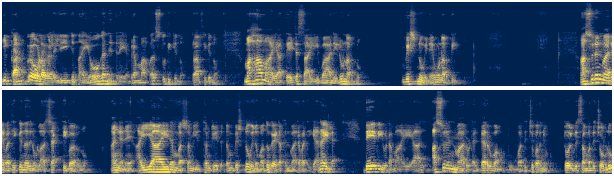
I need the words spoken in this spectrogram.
ഈ കൺട്രോളകളിൽ ഇരിക്കുന്ന യോഗനിദ്രയെ ബ്രഹ്മാവ് സ്തുതിക്കുന്നു പ്രാർത്ഥിക്കുന്നു. മഹാമായ തേജസ്സായി വാനിൽ ഉണർന്നു. വിഷ്ണുവിനെ ഉണർത്തി. അസുരന്മാരെ വധിക്കുന്നതിനുള്ള ശക്തി പേർന്നു. അങ്ങനെ അയ്യായിരം വർഷം യുദ്ധം ചെയ്തിട്ടും വിഷ്ണുവിനും മധുകൈടഭന്മാരെ വധിക്കാനായില്ല. ദേവിയുടെ മായയാൽ അസുരന്മാരുടെ ഗർവം വധിച്ചു പറഞ്ഞു. തോൽവി സമ്മതിച്ചോളൂ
